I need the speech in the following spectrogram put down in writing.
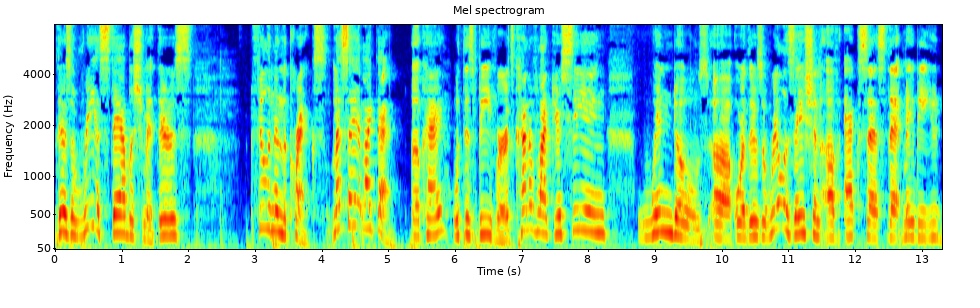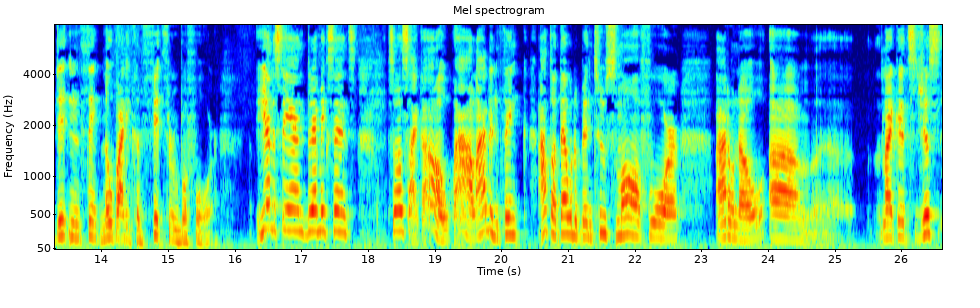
There's a reestablishment. There's filling in the cracks. Let's say it like that. Okay, with this beaver, it's kind of like you're seeing windows uh, or there's a realization of access that maybe you didn't think nobody could fit through before. You understand? Does that make sense? So it's like, oh, wow, I didn't think, I thought that would have been too small for I don't know, um, like it's just,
